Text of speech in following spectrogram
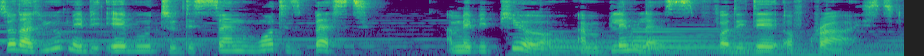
so that you may be able to discern what is best and may be pure and blameless for the day of Christ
